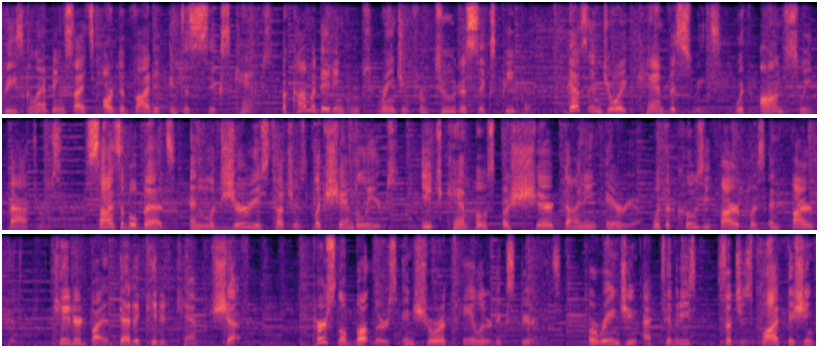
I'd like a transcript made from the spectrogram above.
These glamping sites are divided into six camps, accommodating groups ranging from two to six people. Guests enjoy canvas suites with ensuite bathrooms, sizable beds, and luxurious touches like chandeliers. Each camp boasts a shared dining area with a cozy fireplace and fire pit, catered by a dedicated camp chef. Personal butlers ensure a tailored experience, arranging activities such as fly fishing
